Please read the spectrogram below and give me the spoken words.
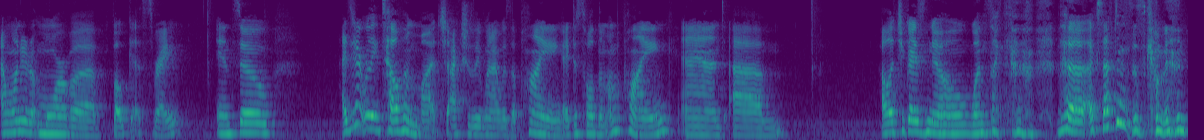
I wanted more of a focus, right? And so I didn't really tell them much actually when I was applying. I just told them I'm applying and um, I'll let you guys know once like the, the acceptances come in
